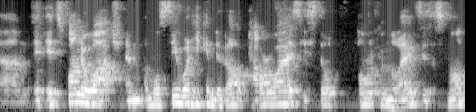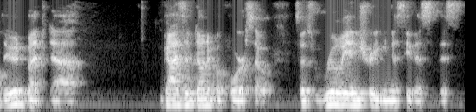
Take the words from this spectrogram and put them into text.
Um, it, it's fun to watch, and, and, we'll see what he can develop power wise. He's still pulling from the legs. He's a small dude, but uh, guys have done it before, so so it's really intriguing to see this this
